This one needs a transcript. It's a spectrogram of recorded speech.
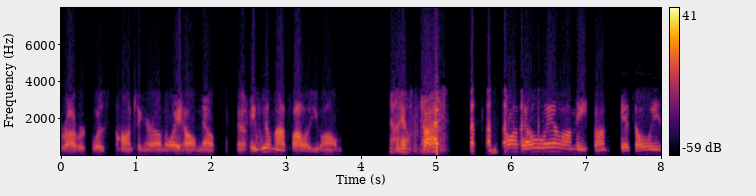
Robert was haunting her on the way home. Now, he will not follow you home. No, I hope not oh no, well on the on, it's always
